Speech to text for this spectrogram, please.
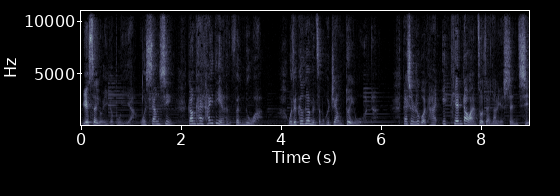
约瑟有一个不一样，我相信刚开始他一定也很愤怒啊！我的哥哥们怎么会这样对我呢？但是如果他一天到晚坐在那里生气，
